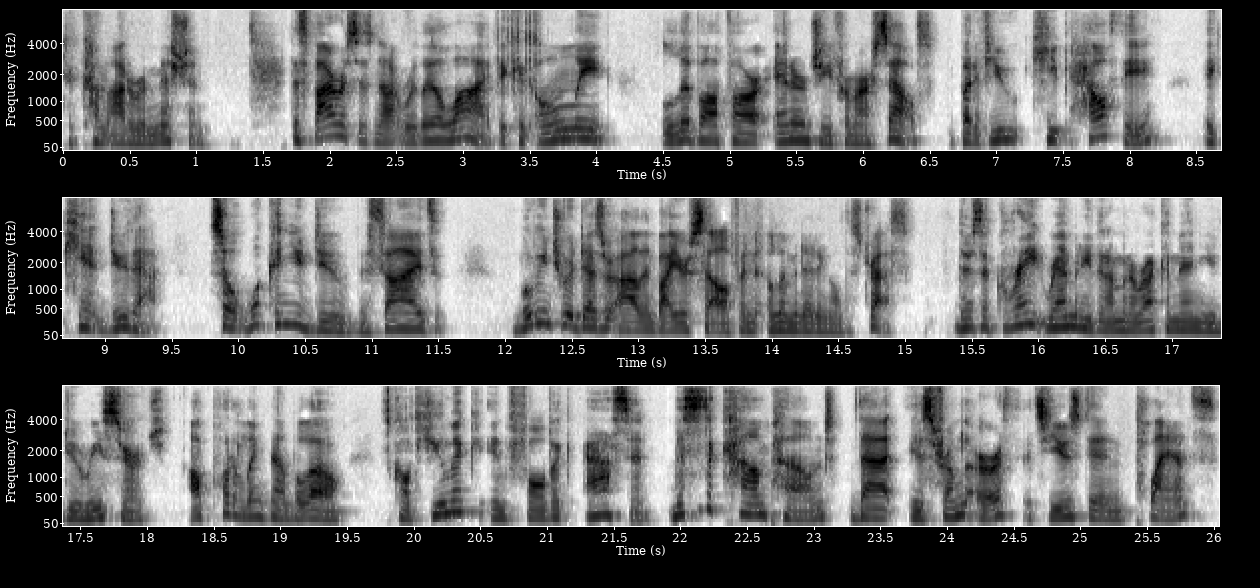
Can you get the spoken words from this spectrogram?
to come out of remission. This virus is not really alive. It can only live off our energy from our cells. But if you keep healthy, it can't do that. So, what can you do besides moving to a desert island by yourself and eliminating all the stress. There's a great remedy that I'm going to recommend you do research. I'll put a link down below. It's called humic and fulvic acid. This is a compound that is from the earth. It's used in plants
